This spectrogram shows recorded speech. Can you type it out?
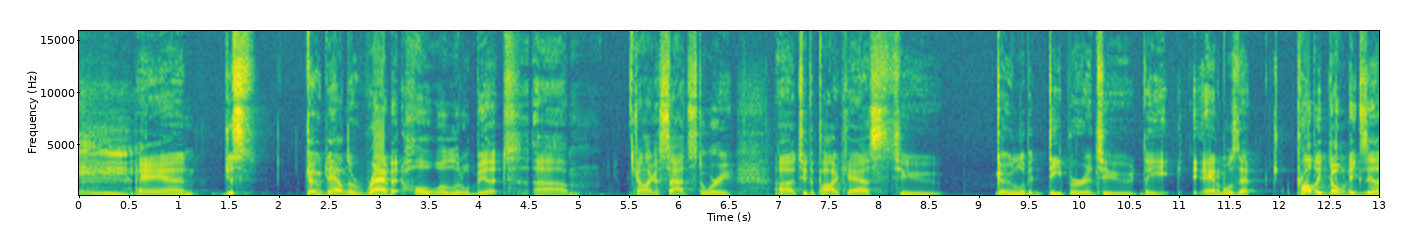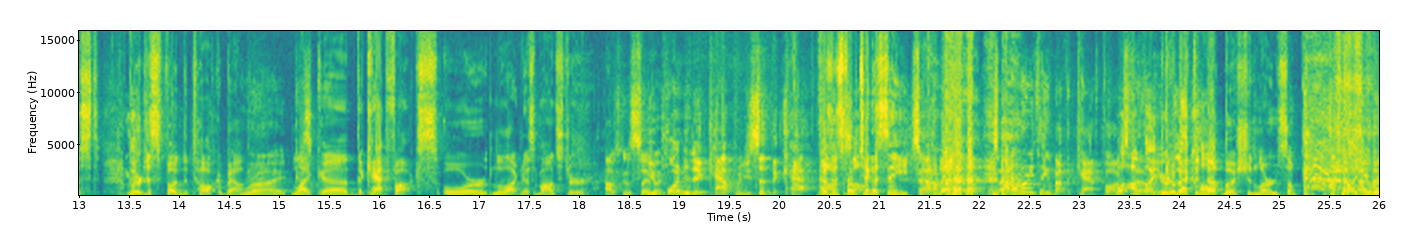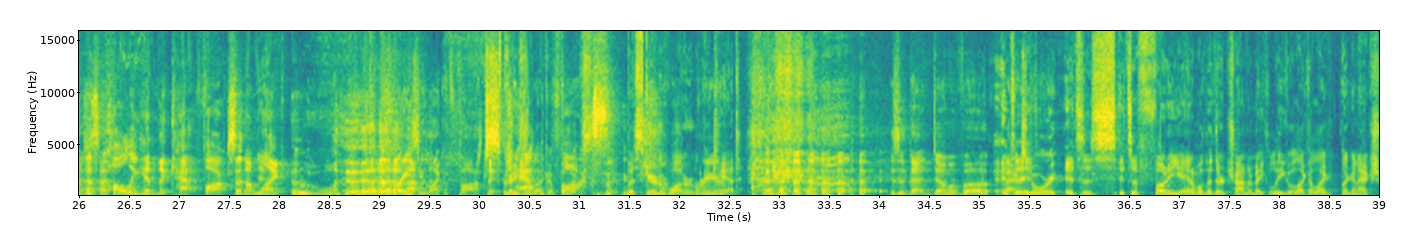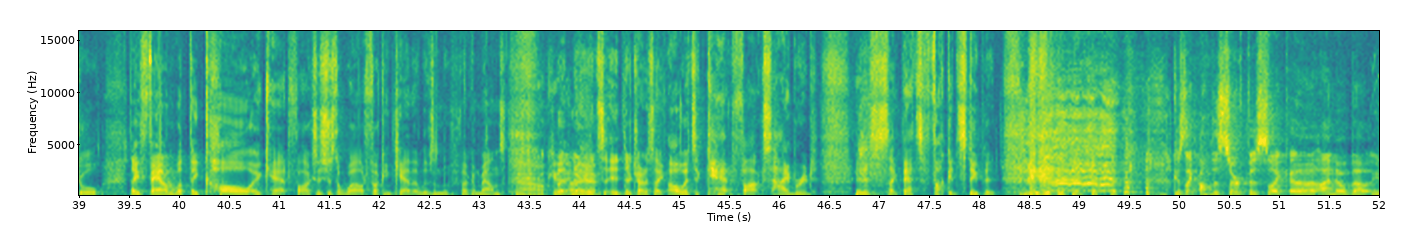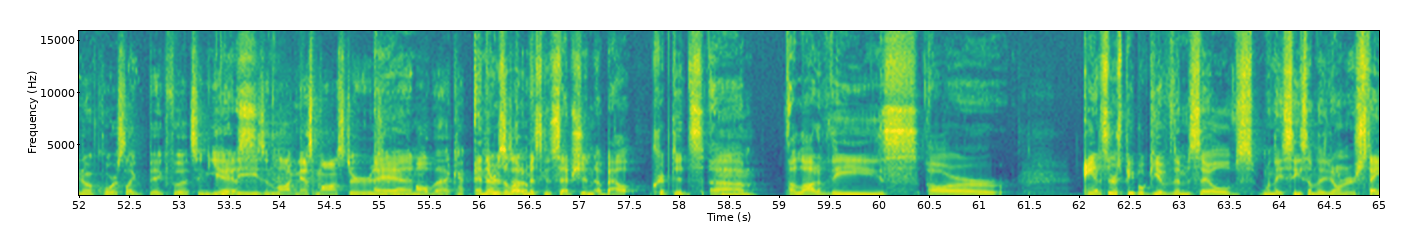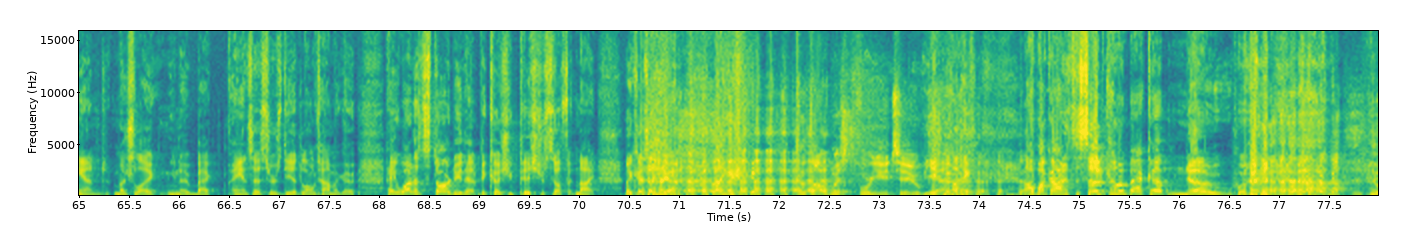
And just go down the rabbit hole a little bit, um, kind of like a side story uh, to the podcast to go a little bit deeper into the animals that probably don't exist, but are just fun to talk about. Right. Like uh, the cat fox or the Loch Ness Monster. I was gonna say You but- pointed at Cap when you said the cat. Because it's from song. Tennessee. So I don't know. so I don't know anything about the cat fox. Well, I thought you were Go just back to Nutbush and learn something. I thought you were just calling him the cat fox, and I'm like, ooh. crazy like a fox. Crazy Cat like a fox, fox. but scared of water like a cat. Is it that dumb of a It's a, backstory? it's a s- it's a funny animal that they're trying to make legal, like a like like an actual. They found what they call a cat fox. It's just a wild fucking cat that lives in the fucking mountains. Oh, okay. But Okay. it's, it, they're trying to say, oh, it's a cat fox hybrid, and it's just like that's fucking stupid. Because like on the surface, like uh, I know about you know of course like Bigfoots and Yes. Yetis and Loch Ness monsters and, all that. ki- And there's a lot of misconception about cryptids. Mm-hmm. Um, A lot of these are answers people give themselves when they see something they don't understand. Much like you know back ancestors did a long time ago. Hey, why does a star do that? Because you pissed yourself at night. Because yeah, like, Because I wished for you to. yeah, like, oh my God, is the sun coming back up? No.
